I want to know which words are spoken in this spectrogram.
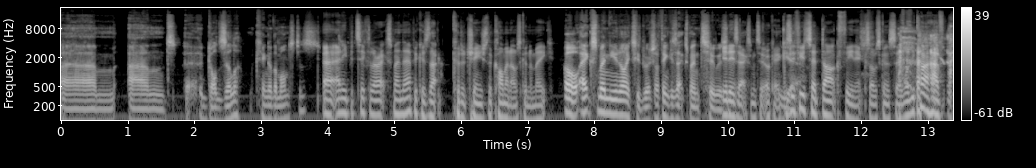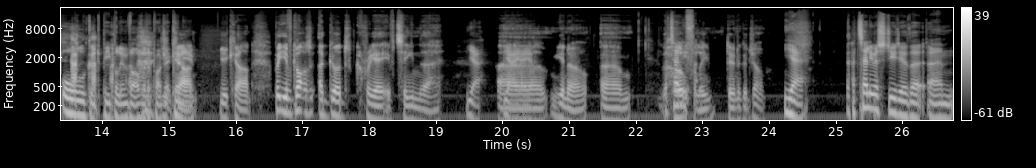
um, and uh, Godzilla, King of the Monsters. uh, any particular X Men there because that could have changed the comment I was going to make. Oh, X Men United, which I think is X Men Two, isn't It is X Men Two, okay? Because if Yeah. you said Dark Phoenix, I was going to say, well, you can't have all good people involved with a project, you can can't. You can't. But you've got a good creative team there. you? Yeah, yeah, yeah, yeah. Uh, You know, um, tell you- hopefully doing a good job. Yeah, I tell you, a studio that um,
